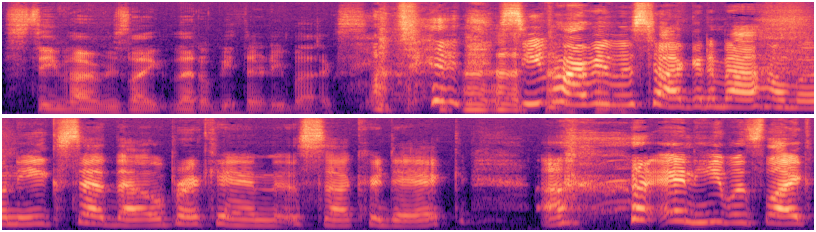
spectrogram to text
Steve Harvey's like, that'll be 30 bucks. Steve Harvey was talking about how Mo'Nique said that Oprah can suck her dick. Uh, and he was like,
